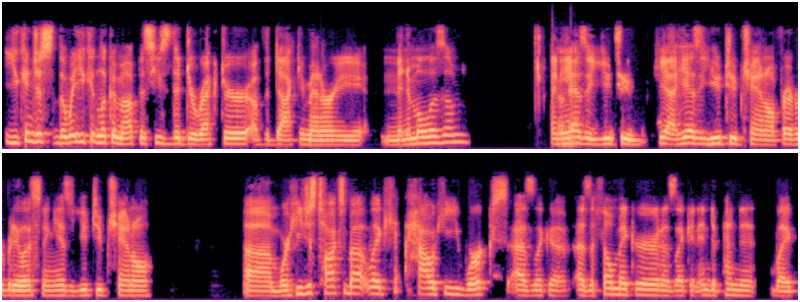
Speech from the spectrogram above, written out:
you can just the way you can look him up is he's the director of the documentary Minimalism, and okay. he has a YouTube. Yeah, he has a YouTube channel for everybody listening. He has a YouTube channel um, where he just talks about like how he works as like a as a filmmaker and as like an independent like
